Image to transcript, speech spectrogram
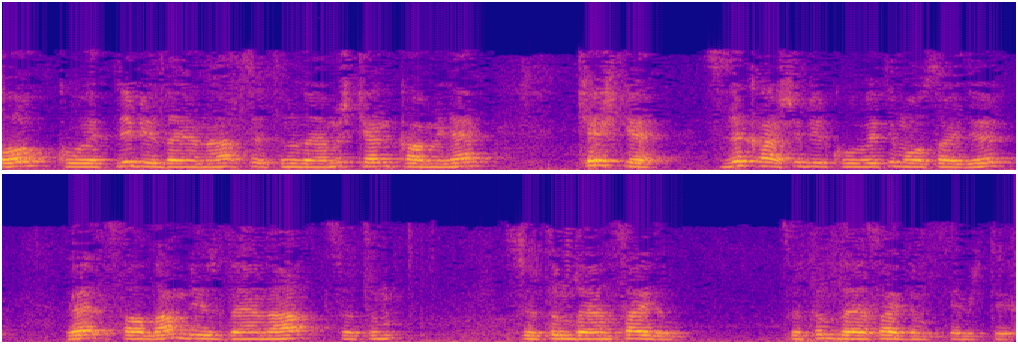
O kuvvetli bir dayanağa sırtını dayamışken kavmine keşke size karşı bir kuvvetim olsaydı ve sağlam bir dayanağa sırtım, sırtım dayansaydım sırtım dayasaydım demişti.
